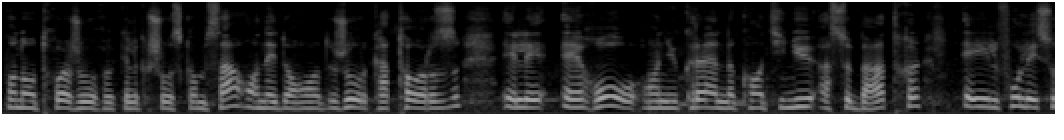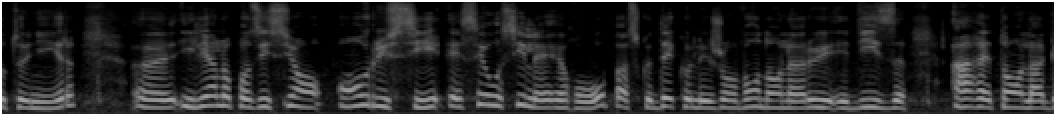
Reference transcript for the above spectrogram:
pendant trois jours, quelque chose comme ça. On est dans le jour 14 et les héros en Ukraine continuent à se battre et il faut les soutenir. Euh, il y a l'opposition en Russie et c'est aussi les héros parce que dès que les gens vont dans la rue et disent arrêtons la guerre,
